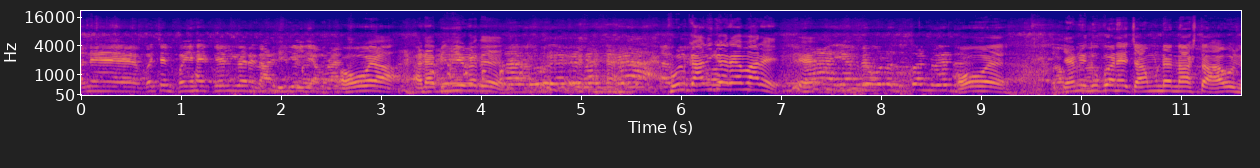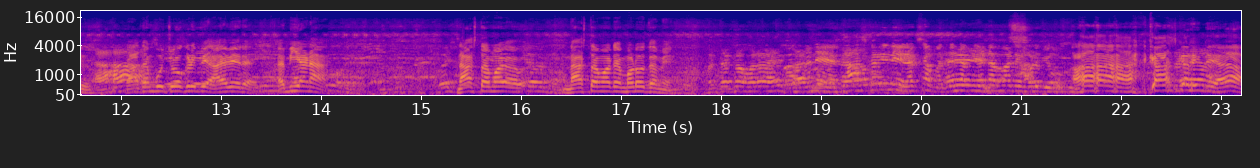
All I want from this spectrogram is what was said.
અને બચ્ચન ભાઈ હાય પહેલી વાર રાધી ગયેલી હમણાં. ઓવે અને બીજી વખતે? ફૂલ કારીગર હે અમારે. એમ બે ઓલો દુકાનનો એ ઓવે એમની દુકાન હે ચામુંડા નાસ્તા આવું છું. રાધનપુર ચોકડી પે હાઈવે રે. અબિયાણા નાસ્તા માટે નાસ્તા માટે મળો તમે. ખાસ કરીને હા હા, હા ખાસ કરીને હા.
